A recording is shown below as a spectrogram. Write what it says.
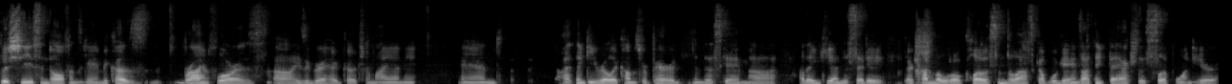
the Chiefs and Dolphins game because Brian Flores, uh, he's a great head coach from Miami, and I think he really comes prepared in this game. I think Kansas City, they're coming a little close in the last couple of games. I think they actually slipped one here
